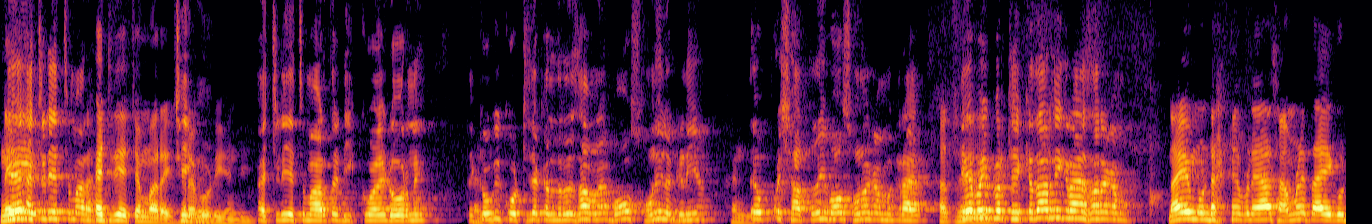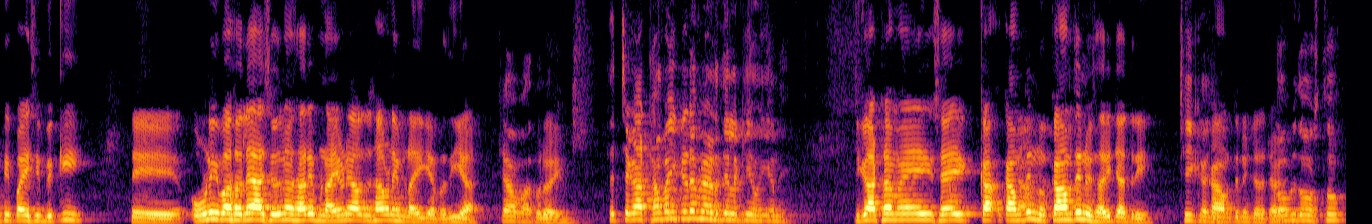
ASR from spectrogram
ਨਹੀਂ, ਇਹ ਐਚਡੀਐਚ ਮਾਰ ਹੈ ਐਚਡੀਐਚਐਮਆਰ ਹੈ ਸਾਰਾ ਬੋਡੀ ਹਾਂਜੀ। ਐਚਡੀਐਚ ਮਾਰ ਤੇ ਡੀਕੋ ਵਾਲੇ ਡੋਰ ਨੇ। ਤੇ ਕਿਉਂਕਿ ਕੋਠੀ ਦੇ ਕਲਰ ਦੇ ਹਿਸਾਬ ਨਾਲ ਬਹੁਤ ਸੋਹਣੀ ਲੱਗਣੀ ਆ। ਹਾਂਜੀ। ਤੇ ਉੱਪਰ ਛੱਤ ਦਾ ਵੀ ਬਹੁਤ ਸੋਹਣਾ ਕੰਮ ਕਰਾਇਆ। ਛੱਤ ਇਹ ਬਾਈ ਫਿਰ ਠੇਕੇਦਾਰ ਨਹੀਂ ਕਰਾਇਆ ਸਾਰਾ ਕੰਮ? ਨਾ ਇਹ ਮੁੰਡਾ ਨੇ ਆਪਣੇ ਆ ਸਾਹਮਣੇ ਤਾਈ ਕੋਠੀ ਪਾਈ ਸੀ ਵਿੱਕੀ ਤੇ ਉਹਨੇ ਬਸ ਲਿਆ ਸੀ ਉਹਦੇ ਨਾਲ ਸਾਰੇ ਬਣਾਏ ਉਹਨੇ ਆਪਦੇ ਸਾਹਮਣੇ ਬਣਾਈ ਗਿਆ ਵਧੀਆ। ਕੀ ਬਾਤ। ਪੂਰਾ ਹੀ। ਤੇ ਚਗਾਠਾਂ ਬਾਈ ਕਿਹੜੇ ਬ੍ਰਾਂਡ ਦੀਆਂ ਲੱਗੀਆਂ ਹੋਈਆਂ ਨੇ? ਜਗਾਠਾ ਮੈਂ ਸਹੀ ਕੰਮ ਤੇ ਨੂੰ ਕੰਮ ਤੇ ਨੂੰ ਸਾਰੀ ਚਾਦਰੀ। ਠੀਕ ਹੈ ਜੀ। ਕੰਮ ਤੇ ਨੂੰ ਚਾਦਰ। ਲਓ ਵੀ ਦੋਸਤੋ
